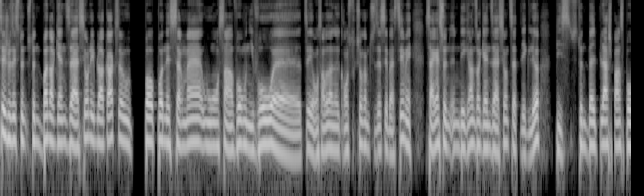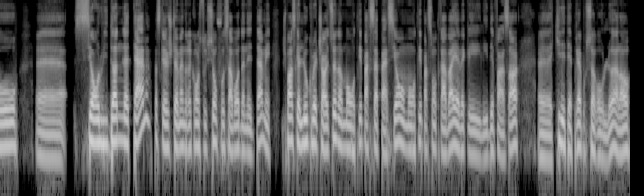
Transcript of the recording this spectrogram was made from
sais, je veux dire, c'est une, bonne organisation, les Blackhawks, ou pas, pas nécessairement où on s'en va au niveau. Euh, tu sais, on s'en va dans une construction, comme tu disais, Sébastien, mais ça reste une des grandes organisations de cette ligue-là. Puis c'est une belle place, je pense, pour euh, si on lui donne le temps, parce que justement, une reconstruction, il faut savoir donner le temps, mais je pense que Luke Richardson a montré par sa passion, a montré par son travail avec les, défenseurs euh, qu'il était prêt pour ce rôle-là. Alors,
